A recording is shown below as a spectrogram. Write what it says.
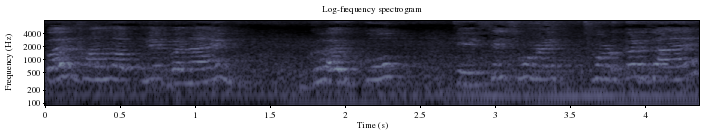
पर हम अपने बनाए घर को कैसे छोड़े, छोड़कर जाएँ?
